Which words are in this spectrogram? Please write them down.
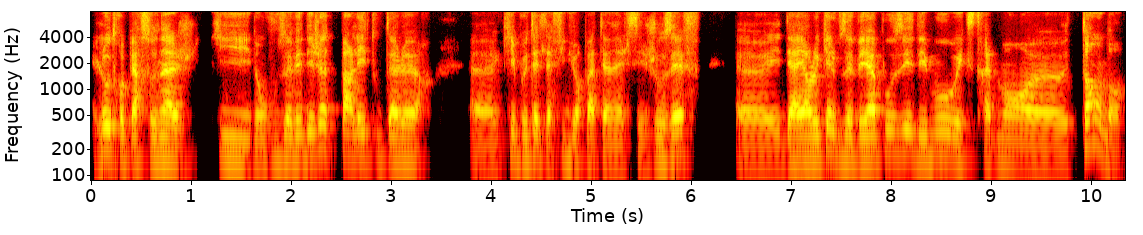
Et l'autre personnage qui, dont vous avez déjà parlé tout à l'heure, euh, qui est peut-être la figure paternelle, c'est Joseph, euh, et derrière lequel vous avez apposé des mots extrêmement euh, tendres.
